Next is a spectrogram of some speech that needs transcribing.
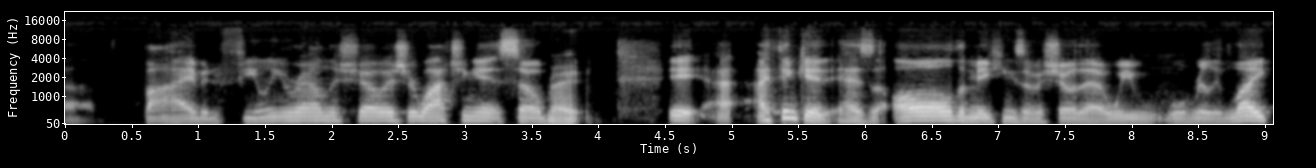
uh, vibe and feeling around the show as you're watching it. So right it I think it has all the makings of a show that we will really like,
